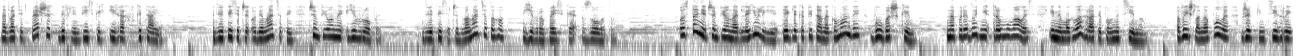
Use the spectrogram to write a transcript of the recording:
на 21-х Дефлімпійських іграх в Китаї. 2011 чемпіони Європи. 2012-го європейське золото. Останній чемпіонат для Юлії, як для капітана команди, був важким. Напередодні травмувалась і не могла грати повноцінно. Вийшла на поле вже в кінці гри,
